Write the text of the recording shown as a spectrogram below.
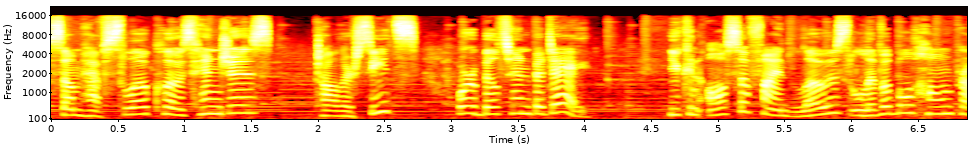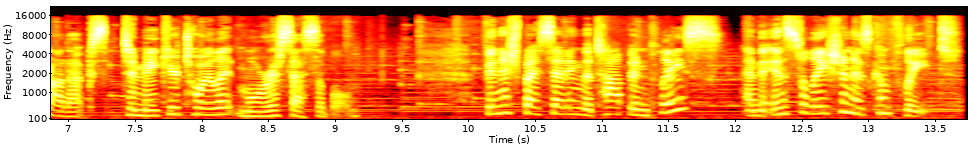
Some have slow close hinges, taller seats, or a built-in bidet. You can also find Lowe's livable home products to make your toilet more accessible. Finish by setting the top in place, and the installation is complete.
